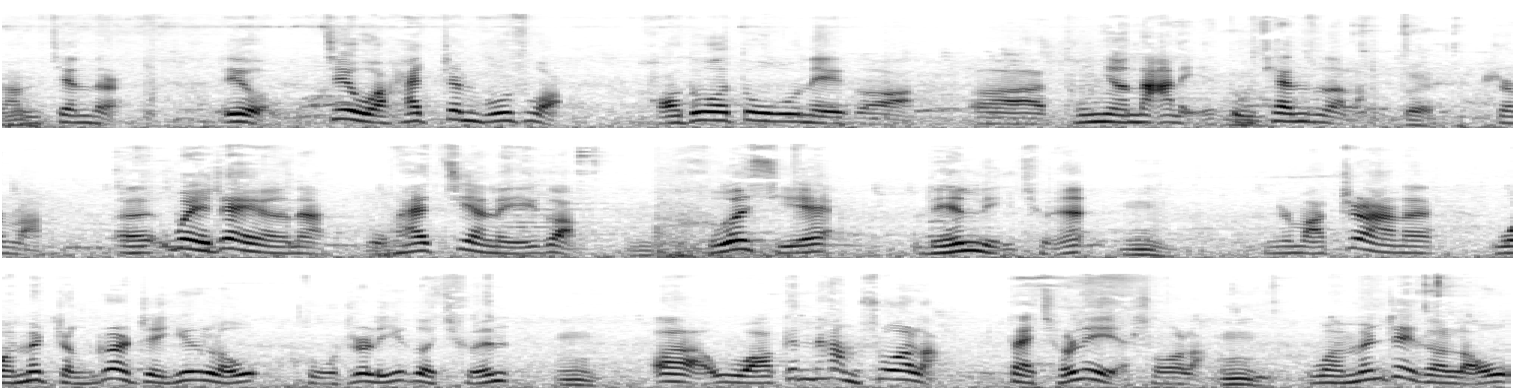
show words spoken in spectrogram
让他们签字儿。哎呦，结果还真不错，好多都那个呃通情达理，都签字了，对，是吗？呃，为这个呢，我们还建了一个和谐邻里群，嗯。你知道吗？这样呢，我们整个这一个楼组织了一个群，嗯。呃，我跟他们说了，在群里也说了，嗯，我们这个楼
